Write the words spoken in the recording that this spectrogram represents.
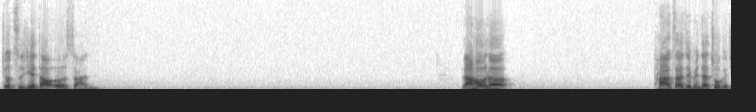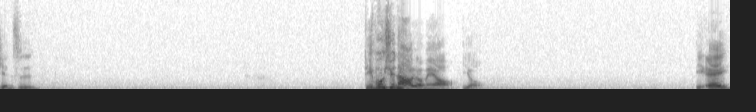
就直接到二三，然后呢？他在这边再做个减资，底部讯号有没有？有。一 A，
